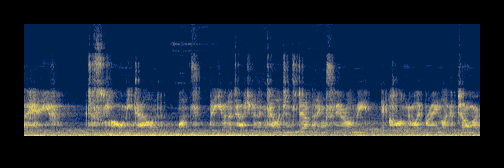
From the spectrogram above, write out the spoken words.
behave, to slow me down. Once, they even attached an intelligence dampening sphere on me. It clung to my brain like a tumor,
